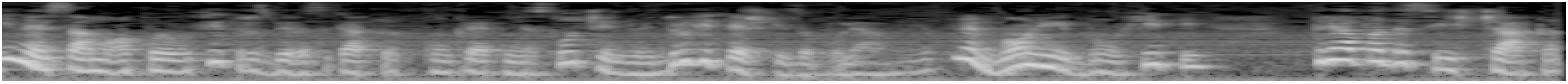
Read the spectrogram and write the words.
И не само ако е отит, разбира се, както е в конкретния случай, но и други тежки заболявания, пневмонии, бронхити, трябва да се изчака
